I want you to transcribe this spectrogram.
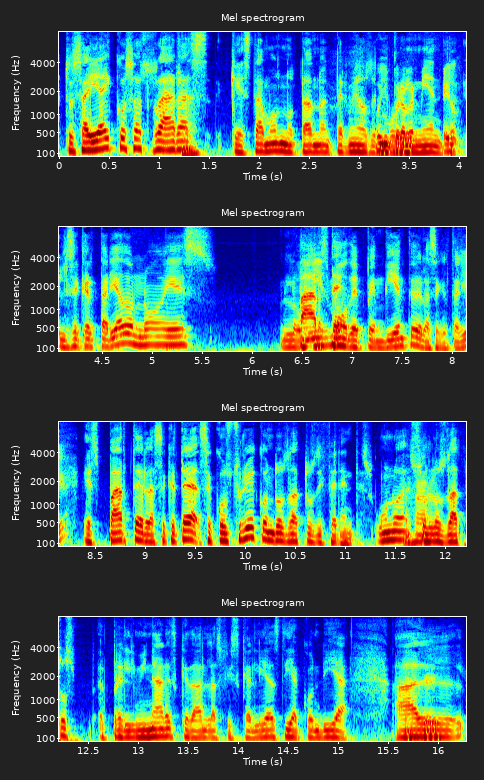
Entonces ahí hay cosas raras que estamos notando en términos de movimiento. el, secretariado no es lo mismo dependiente de la Secretaría? Es parte de la Secretaría. Se construye con dos datos diferentes. Uno son los datos eh, preliminares que dan las fiscalías día con día al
